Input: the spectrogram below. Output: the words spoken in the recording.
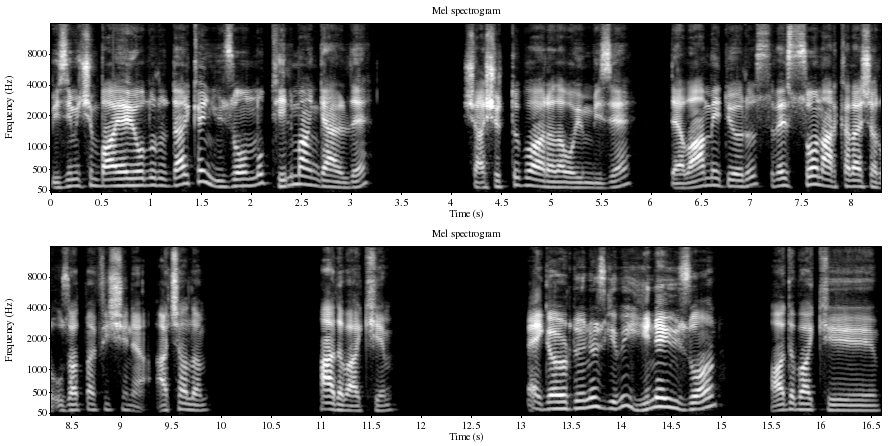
Bizim için bayağı iyi olurdu derken 110'luk Tillman geldi. Şaşırttı bu arada oyun bize. Devam ediyoruz ve son arkadaşlar uzatma fişini açalım. Hadi bakayım. Ve gördüğünüz gibi yine 110. Hadi bakayım.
